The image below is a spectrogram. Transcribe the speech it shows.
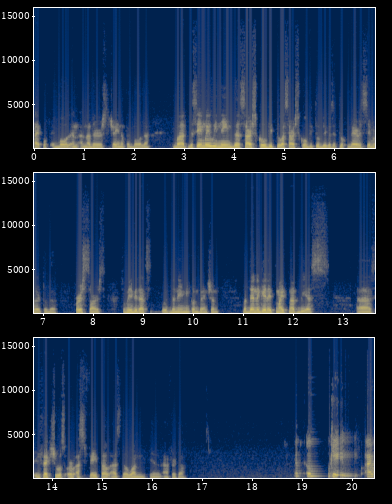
type of Ebola and another strain of Ebola. But the same way we named the SARS-CoV-2 a SARS-CoV-2 because it looked very similar to the first SARS. So maybe that's the naming convention. But then again, it might not be as as infectious or as fatal as the one in Africa. But okay, I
